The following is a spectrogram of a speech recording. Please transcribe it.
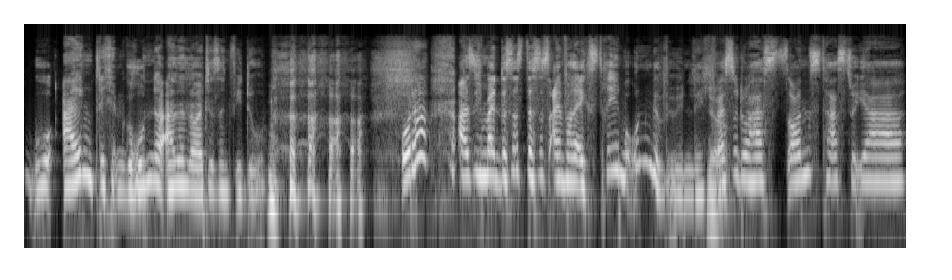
wo eigentlich im Grunde alle Leute sind wie du. Oder? Also ich meine, das ist das ist einfach extrem ungewöhnlich. Ja. Weißt du, du hast sonst hast du ja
